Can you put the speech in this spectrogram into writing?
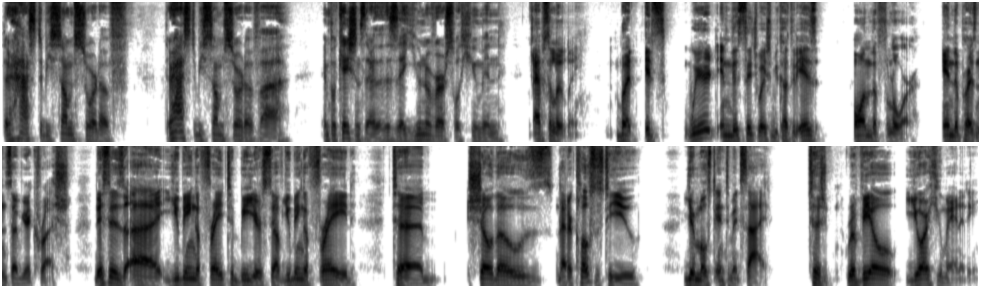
There has to be some sort of, there has to be some sort of uh, implications there that this is a universal human. Absolutely. But it's weird in this situation because it is on the floor in the presence of your crush. This is uh, you being afraid to be yourself, you being afraid to show those that are closest to you your most intimate side, to reveal your humanity.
